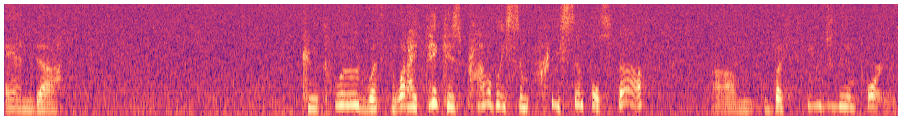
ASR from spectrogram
And uh, conclude with what I think is probably some pretty simple stuff, um, but hugely important.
